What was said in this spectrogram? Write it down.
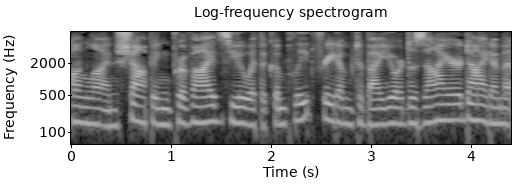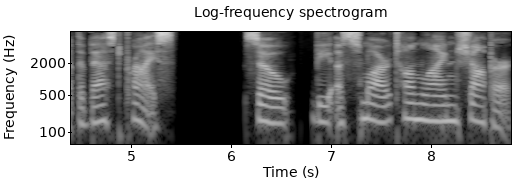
Online shopping provides you with the complete freedom to buy your desired item at the best price. So, be a smart online shopper.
